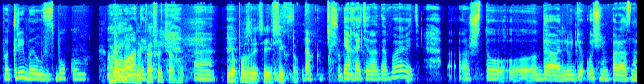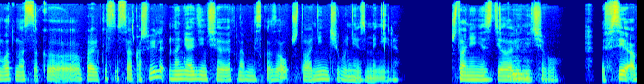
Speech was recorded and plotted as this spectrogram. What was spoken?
потрібен з боку Громади, громади. в першу чергу, А, і опозиції, і всі, хто Так, Я особливо. хотела добавить, э, что э, да, люди очень по-разному относятся к э, правительству Саакашвили, но ни один человек нам не сказал, что они ничего не изменили, что они не сделали Мгм. ничего. Все,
